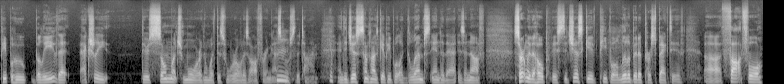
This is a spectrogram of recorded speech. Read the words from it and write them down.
people who believe that actually there's so much more than what this world is offering us Mm. most of the time. And to just sometimes give people a glimpse into that is enough. Certainly, the hope is to just give people a little bit of perspective, uh, thoughtful,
